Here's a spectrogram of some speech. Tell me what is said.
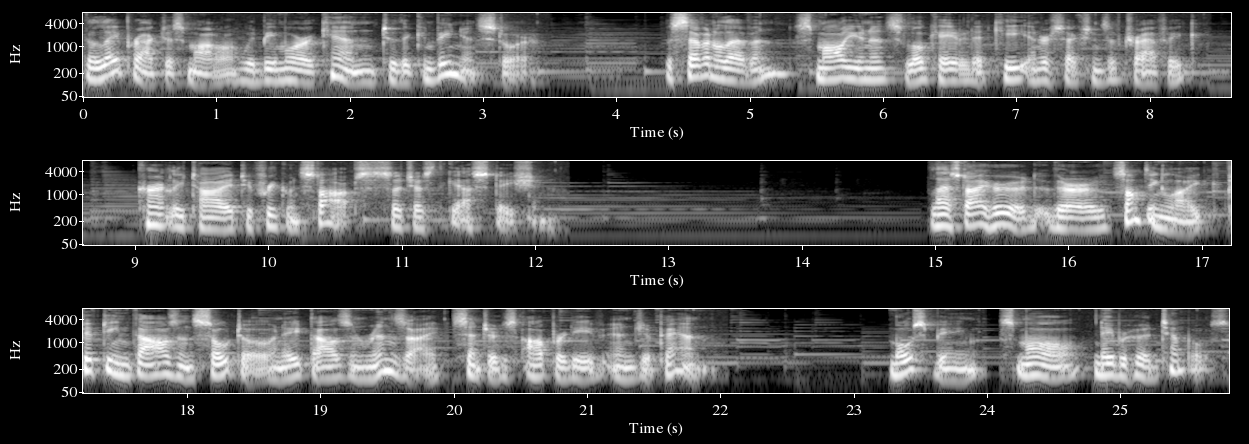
The lay practice model would be more akin to the convenience store. The 7 Eleven, small units located at key intersections of traffic, currently tied to frequent stops, such as the gas station. Last I heard, there are something like 15,000 Soto and 8,000 Rinzai centers operative in Japan, most being small neighborhood temples.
